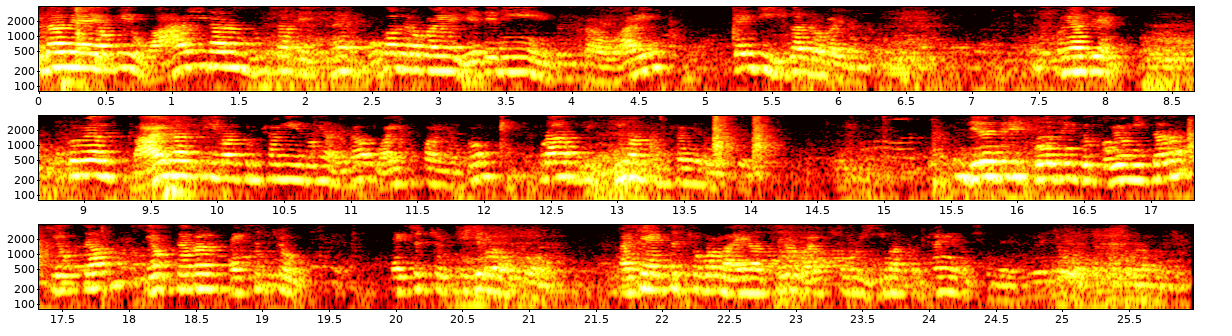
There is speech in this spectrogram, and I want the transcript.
그 다음에 여기 y라는 문자 대신에 뭐가 들어가야 얘 되니? 그러니까 y 빼기 2가 들어가야 된다. 동의하지? 그러면 마이너스 2만큼 평행 이동이 아니라 y축 방향으로 플러스 2만큼 평행 이동이 돼. 니네들이 주어진 그 도형 있잖아? 기억자? 기억자를 x축, x축 뒤집어 놓고 다시 x축으로 마이너스를 y축으로 2만큼 평행 이동시키면 돼. 왼쪽으로 다시 올라가면 되지.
